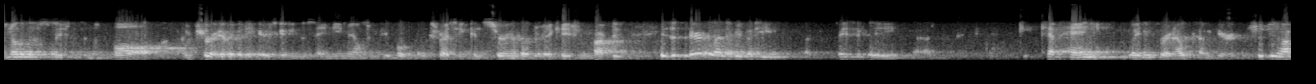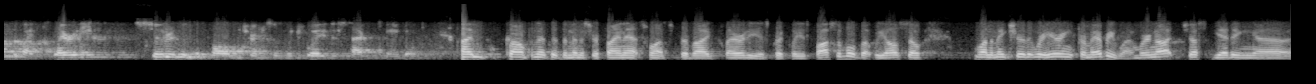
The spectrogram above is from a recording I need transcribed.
I know the legislation's in the fall. I'm sure everybody here is getting the same emails from people expressing concern about their vacation properties. Is it fair to let everybody uh, basically uh, kept hanging, waiting for an outcome here? Should you not provide clarity sooner than the fall in terms of which way this tax is going to go? I'm confident that the Minister of Finance wants to provide clarity as quickly as possible, but we also want to make sure that we're hearing from everyone. We're not just getting uh,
